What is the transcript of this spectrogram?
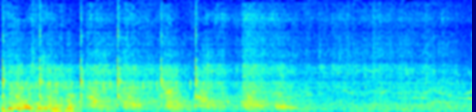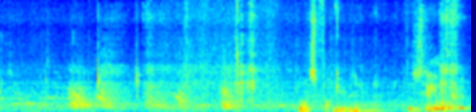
Because it always has it in his room. Guys, fuck everything, mate. It's just getting a little weird.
